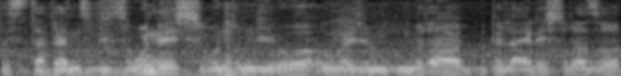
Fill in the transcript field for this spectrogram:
das, da werden sowieso nicht rund um die Uhr irgendwelche Mütter beleidigt oder so.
